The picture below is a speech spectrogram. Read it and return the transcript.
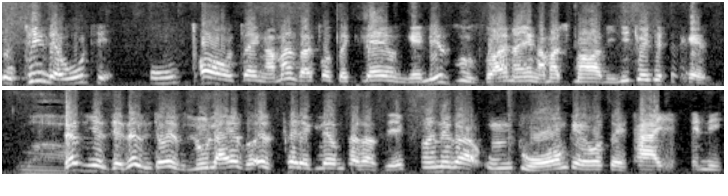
uphinde uthi ucoce ngamanzi acocekileyo ngemizuzwana engamashumi amabini i-twenty seconds zezinye nje zezinto ezilula ezo eziqhelekileyo mthathazi ekufuneka umntu wonke osekhayeni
